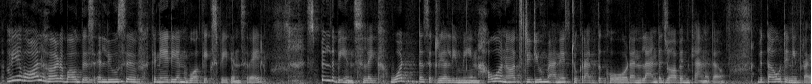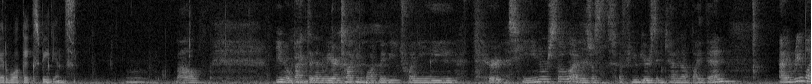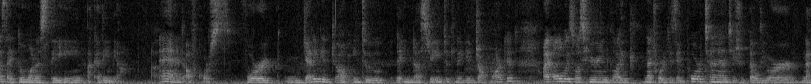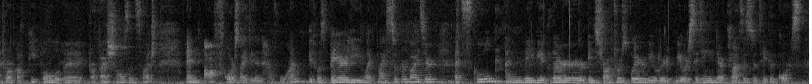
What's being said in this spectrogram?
we have all heard about this elusive Canadian work experience, right? Spill the beans. Like, what does it really mean? How on earth did you manage to crack the code and land a job in Canada without any prior work experience? Mm, well, you know, back then, and we are talking about maybe 2013 or so. I was just a few years in Canada by then. I realized I don't want to stay in academia. And of course, for getting a job into the industry, into Canadian job market, I always was hearing like network is important. You should build your network of people, uh, professionals, and such. And of course, I didn't have one. It was barely like my supervisor at school and maybe other instructors where we were we were sitting in their classes to take a course.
